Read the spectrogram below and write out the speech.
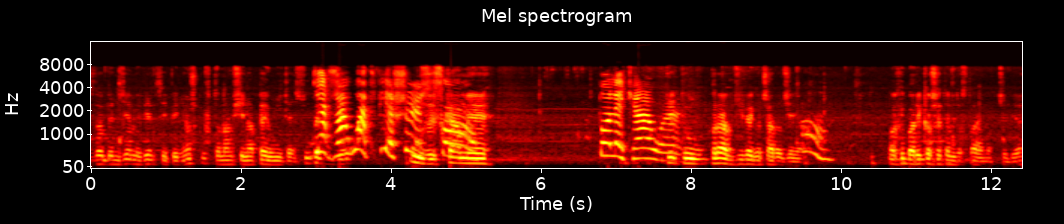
zdobędziemy więcej pieniążków, to nam się napełni ten super. Ja załatwię wszystko. Uzyskamy Poleciałem. tytuł prawdziwego czarodzieja. O, O, chyba rykoszetem dostałem od ciebie.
